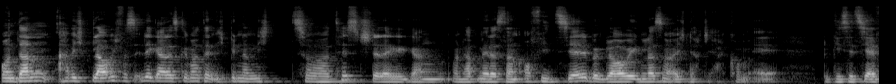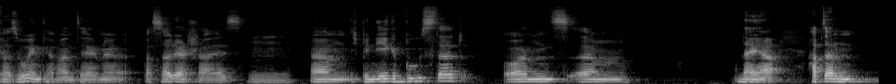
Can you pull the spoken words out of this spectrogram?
Und dann habe ich, glaube ich, was Illegales gemacht, denn ich bin dann nicht zur Teststelle gegangen und habe mir das dann offiziell beglaubigen lassen, weil ich dachte, ja komm, ey, du gehst jetzt hier einfach so in Quarantäne. Was soll der Scheiß? Mhm. Ähm, ich bin eh geboostert und ähm, naja, hab dann,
